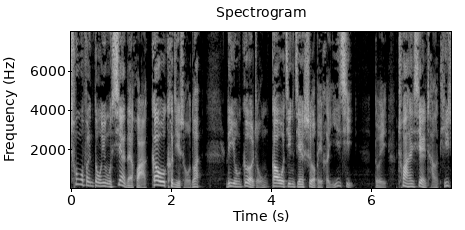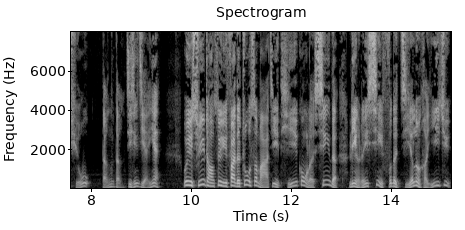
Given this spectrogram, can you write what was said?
充分动用现代化高科技手段，利用各种高精尖设备和仪器，对串案现场提取物等等进行检验，为寻找罪犯的蛛丝马迹提供了新的令人信服的结论和依据。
